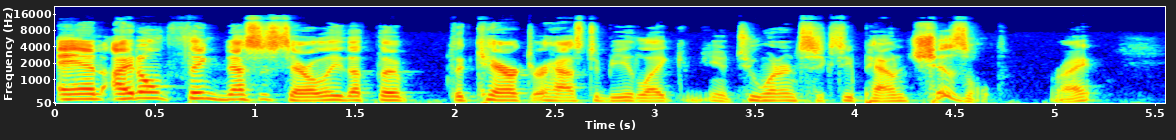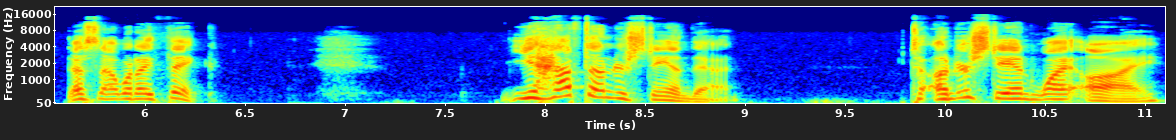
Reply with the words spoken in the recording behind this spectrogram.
And I don't think necessarily that the, the character has to be like, you know, 260 pound chiseled, right? That's not what I think. You have to understand that. To understand why I,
